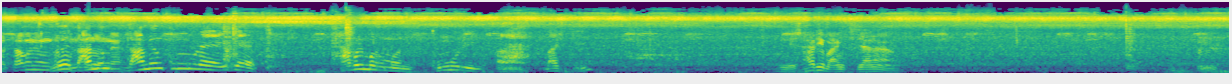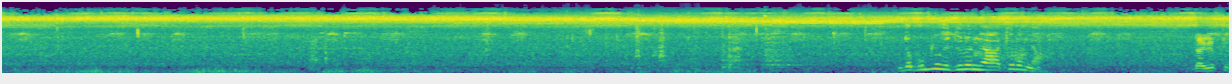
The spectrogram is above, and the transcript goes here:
나 작은 형도 왜 못 라면. 라면 국물에 이게 밥을 먹으면 국물이 아 맛있지 이제 살이 많이 찌잖아. 너 몸무게 늘었냐 줄었냐 나 이렇게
